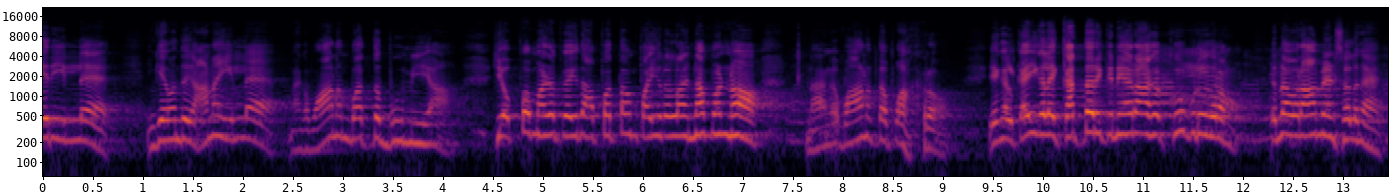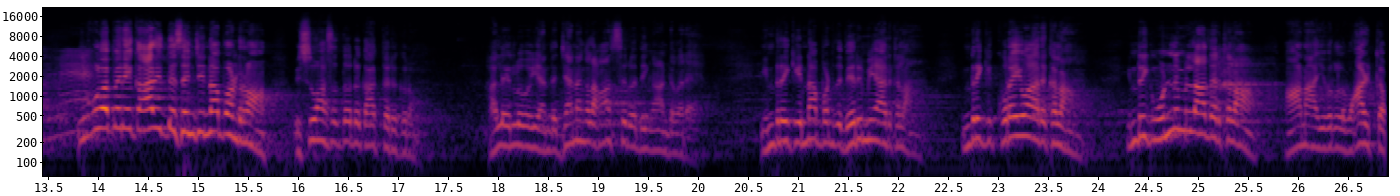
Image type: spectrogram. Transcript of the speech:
ஏரி இல்லை. இங்கே வந்து அணை இல்லை நாங்கள் வானம் பார்த்த பூமியா? எப்போ மழை பெய்யுதோ அப்போ தான் பயிரெல்லாம் என்ன பண்ணோம்? நாங்கள் வானத்தை பார்க்குறோம். எங்கள் கைகளை கத்தருக்கு நேராக கூப்பிடுகிறோம். என்ன ஒரு ஆமேன்னு சொல்லுங்கள் இவ்வளோ பெரிய காரியத்தை செஞ்சு என்ன பண்ணுறோம் விசுவாசத்தோடு காத்திருக்கிறோம். அல்லேலூயா அந்த ஜனங்களை ஆசீர்வதிங்க ஆண்டு வர இன்றைக்கு என்ன பண்ணுறது வெறுமையாக இருக்கலாம். இன்றைக்கு குறைவாக இருக்கலாம். இன்றைக்கு ஒன்றுமில்லாத இருக்கலாம். ஆனால் இவர்கள் வாழ்க்கை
